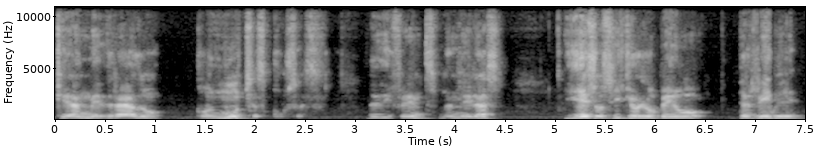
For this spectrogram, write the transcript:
que han medrado con muchas cosas de diferentes maneras. Y eso sí yo lo veo terrible.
